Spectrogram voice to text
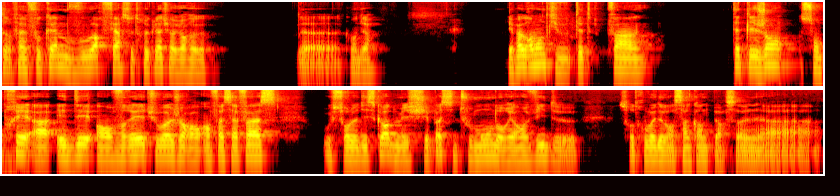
Enfin, il faut quand même vouloir faire ce truc-là, tu vois, genre. Euh, comment dire Il n'y a pas grand monde qui veut peut-être. Enfin, peut-être les gens sont prêts à aider en vrai, tu vois, genre en face à face ou sur le Discord, mais je sais pas si tout le monde aurait envie de se retrouver devant 50 personnes à,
